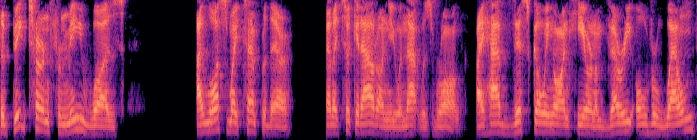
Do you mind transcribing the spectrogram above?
The big turn for me was i lost my temper there and I took it out on you, and that was wrong. I have this going on here, and I'm very overwhelmed,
